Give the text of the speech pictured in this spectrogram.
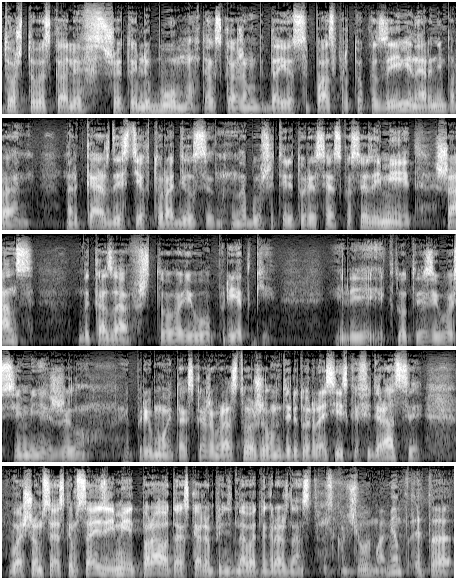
то, что вы сказали, что это любому, так скажем, дается паспорт только заяви, наверное, неправильно. Наверное, каждый из тех, кто родился на бывшей территории Советского Союза, имеет шанс, доказав, что его предки или кто-то из его семьи жил и прямой, так скажем, родство, жил на территории Российской Федерации, в Большом Советском Союзе, имеет право, так скажем, претендовать на гражданство. То есть ключевой момент – это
